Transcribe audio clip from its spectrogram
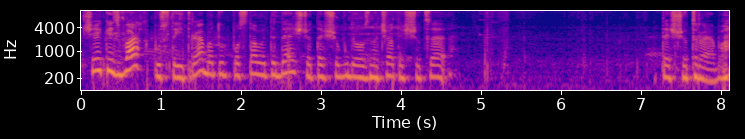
Ще якийсь верх пустий, треба тут поставити дещо, те, що буде означати, що це те, що треба.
